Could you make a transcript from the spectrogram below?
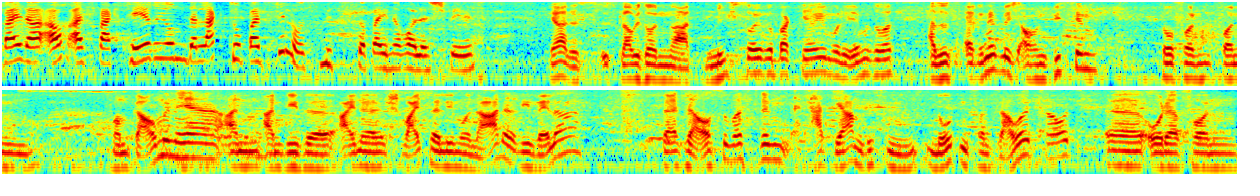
weil da auch als Bakterium der Lactobacillus mit dabei eine Rolle spielt. Ja, das ist glaube ich so eine Art Milchsäurebakterium oder irgend sowas. Also es erinnert mich auch ein bisschen so von, von vom Gaumen her an, an diese eine Schweizer Limonade, Rivella da ist ja auch sowas drin. Es hat ja ein bisschen Noten von Sauerkraut äh, oder von.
